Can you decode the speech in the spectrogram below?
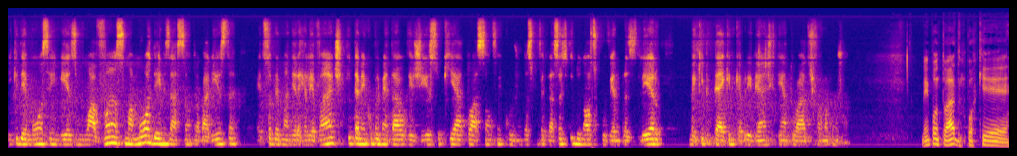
e que demonstrem mesmo um avanço, uma modernização trabalhista, de sobremaneira relevante e também complementar o registro que a atuação foi em conjunto das confederações e do nosso governo brasileiro, uma equipe técnica brilhante que tem atuado de forma conjunta. Bem pontuado, porque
